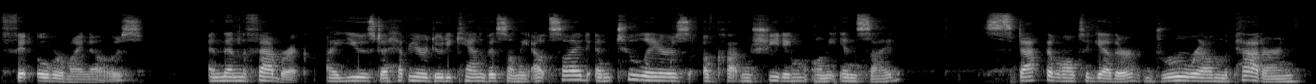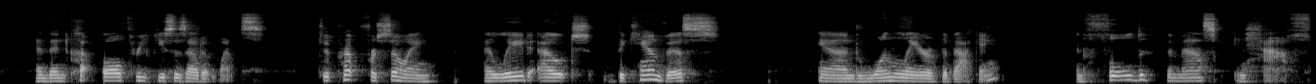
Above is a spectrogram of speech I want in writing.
fit over my nose, and then the fabric. I used a heavier duty canvas on the outside and two layers of cotton sheeting on the inside. Stacked them all together, drew around the pattern, and then cut all three pieces out at once. To prep for sewing, I laid out the canvas and one layer of the backing and fold the mask in half,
